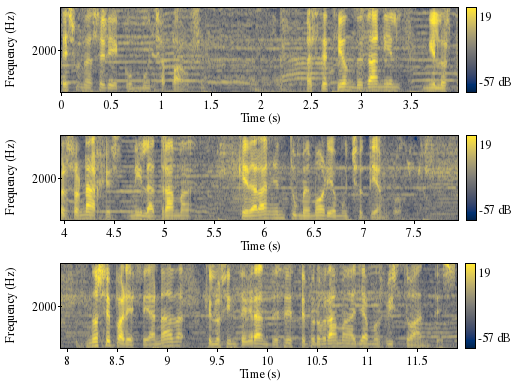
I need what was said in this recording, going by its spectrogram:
es una serie con mucha pausa. A excepción de Daniel, ni los personajes ni la trama quedarán en tu memoria mucho tiempo. No se parece a nada que los integrantes de este programa hayamos visto antes,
